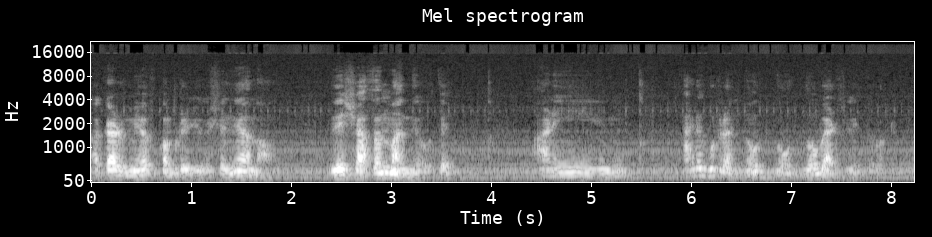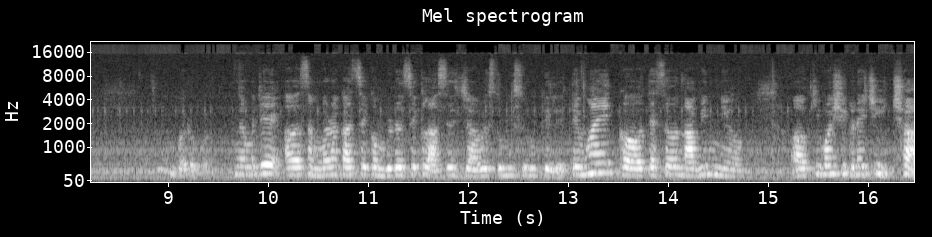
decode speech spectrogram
अकॅडमी ऑफ कम्प्युटर एज्युकेशन या नाव. जे शासन मान्य होते. आणि add a good run no no no bad feeling बरोबर. म्हणजे संगणकाचे कम्प्युटरचे क्लासेस ज्यावेळेस तुम्ही सुरू केले तेव्हा एक त्याचं नाविन्य किंवा शिकण्याची इच्छा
